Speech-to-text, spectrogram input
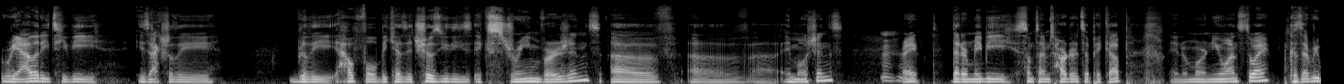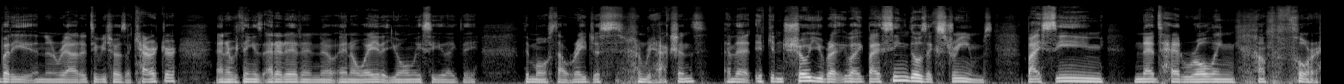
reality TV is actually really helpful because it shows you these extreme versions of of uh, emotions right that are maybe sometimes harder to pick up in a more nuanced way. Because everybody in a reality tv show is a character and everything is edited in a, in a way that you only see like the the most outrageous reactions and that it can show you like by seeing those extremes by seeing ned's head rolling on the floor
